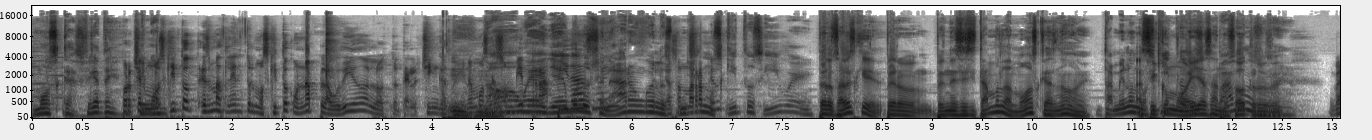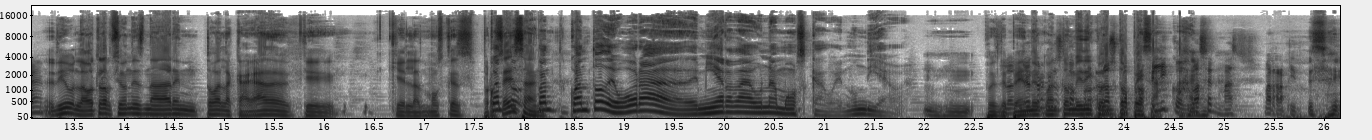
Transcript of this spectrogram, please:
Moscas, fíjate. Porque el Chingón. mosquito es más lento. El mosquito con un aplaudido lo, te lo chingas. güey. Y una mosca No, son bien güey, rápidas. ya evolucionaron, güey, los Ya son más pinches rápidos. mosquitos, sí, güey. Pero, ¿sabes qué? Pero, pues necesitamos las moscas, ¿no? güey? También los Así mosquitos. como los ellas a ocupamos, nosotros, güey. Bueno, Digo, la otra opción es nadar en toda la cagada que, que las moscas ¿Cuánto, procesan. cuánto, cuánto devora de mierda una mosca, güey, en un día, güey? Pues depende de cuánto los mide y Los cuánto pesa. coprofílicos lo hacen más, más rápido. Sí.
